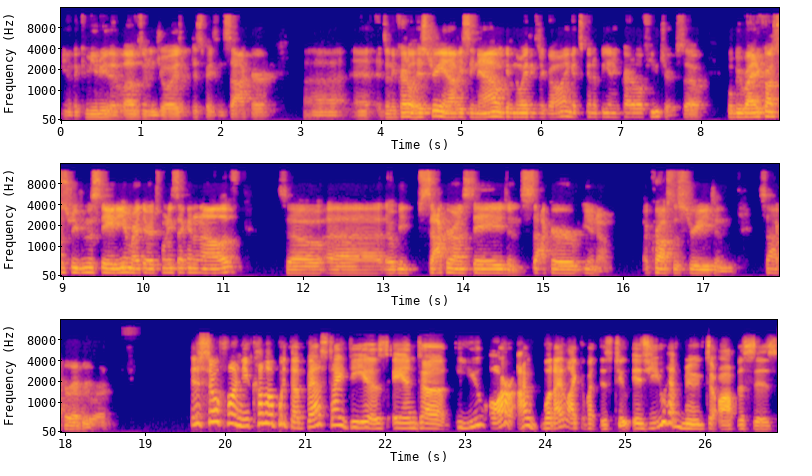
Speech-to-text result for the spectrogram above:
you know the community that loves and enjoys participates in soccer. Uh, it's an incredible history, and obviously now, given the way things are going, it's going to be an incredible future. So we'll be right across the street from the stadium, right there at 22nd and Olive. So uh, there'll be soccer on stage and soccer, you know, across the street and soccer everywhere. It's so fun. You come up with the best ideas, and uh, you are. I what I like about this too is you have moved to offices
